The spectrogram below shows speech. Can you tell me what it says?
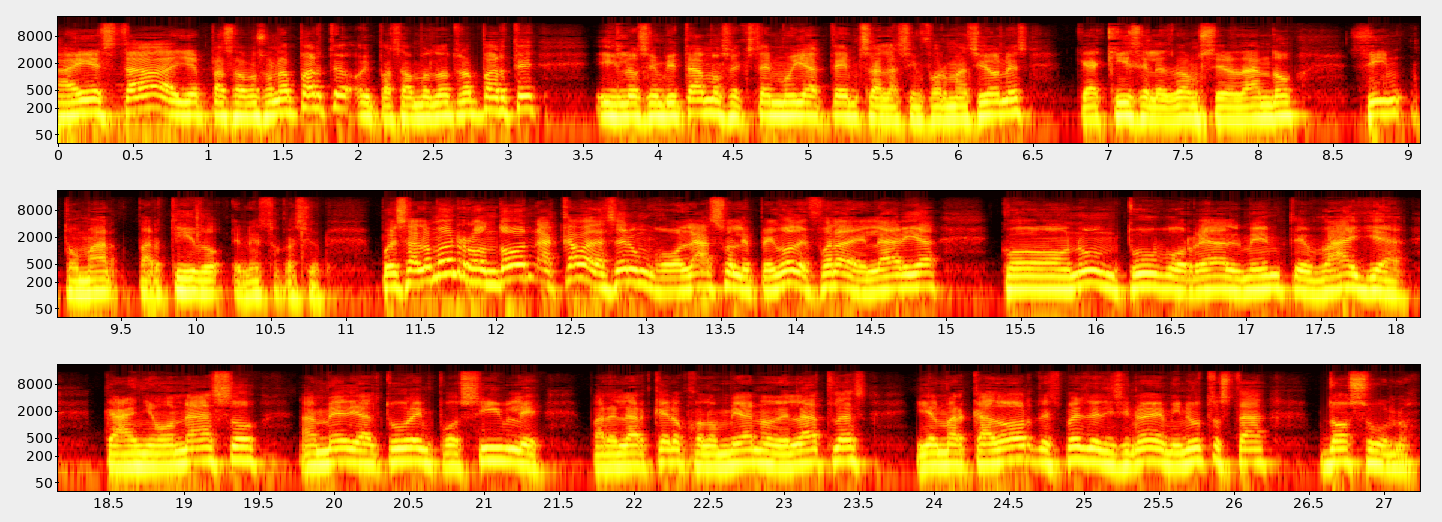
ahí está, ayer pasamos una parte, hoy pasamos la otra parte y los invitamos a que estén muy atentos a las informaciones que aquí se les vamos a ir dando sin tomar partido en esta ocasión. Pues Salomón Rondón acaba de hacer un golazo, le pegó de fuera del área con un tubo realmente, vaya, cañonazo a media altura, imposible para el arquero colombiano del Atlas. Y el marcador, después de 19 minutos, está 2-1.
